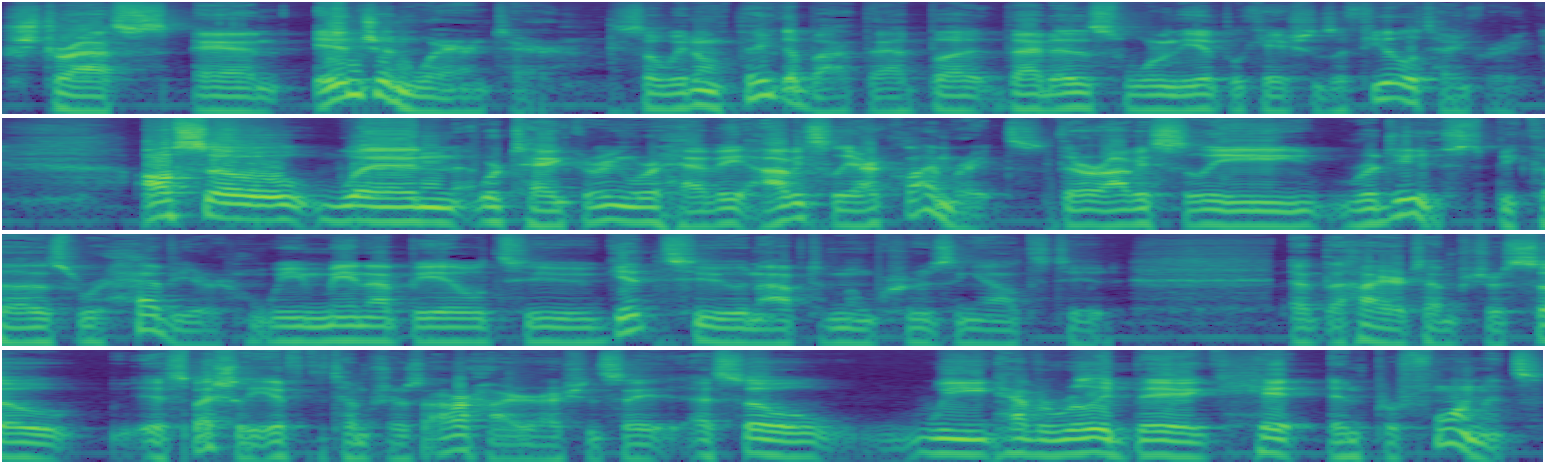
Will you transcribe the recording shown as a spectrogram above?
stress, and engine wear and tear. So we don't think about that, but that is one of the implications of fuel tankering. Also, when we're tankering, we're heavy. Obviously, our climb rates they're obviously reduced because we're heavier. We may not be able to get to an optimum cruising altitude at the higher temperatures. So, especially if the temperatures are higher, I should say. Uh, so, we have a really big hit in performance.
